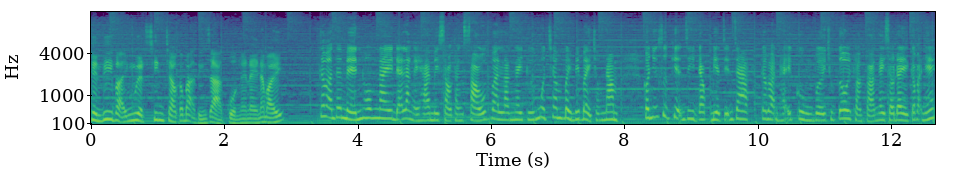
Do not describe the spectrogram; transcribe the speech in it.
Hiền Vi và Ánh Nguyệt xin chào các bạn thính giả của ngày này năm ấy. Các bạn thân mến, hôm nay đã là ngày 26 tháng 6 và là ngày thứ 177 trong năm. Có những sự kiện gì đặc biệt diễn ra? Các bạn hãy cùng với chúng tôi khám phá ngay sau đây các bạn nhé.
